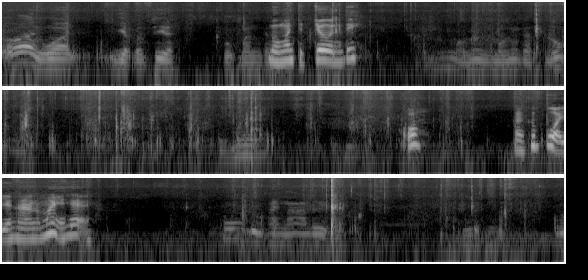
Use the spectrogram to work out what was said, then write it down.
โอ้ยงัวเหยียบแบบที่เลยปลุกมันกันเบิ่งมันจะเจินติมองนี่มองนี่ก็ลุก แต่คือปวดอย่างหาน้ำใหม่แท้ดูภายหน้าเลยดูดูดู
